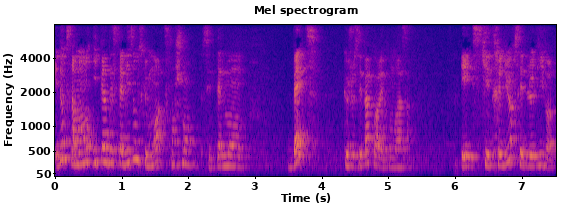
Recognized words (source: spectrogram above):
Et donc c'est un moment hyper déstabilisant parce que moi, franchement, c'est tellement bête que je ne sais pas quoi répondre à ça. Et ce qui est très dur, c'est de le vivre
